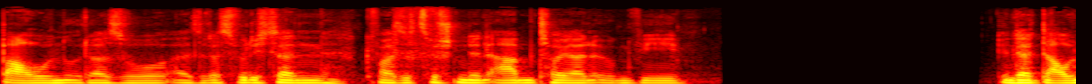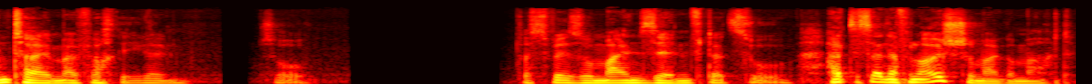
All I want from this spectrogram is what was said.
bauen oder so. Also das würde ich dann quasi zwischen den Abenteuern irgendwie in der Downtime einfach regeln. So. Das wäre so mein Senf dazu. Hat das einer von euch schon mal gemacht?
